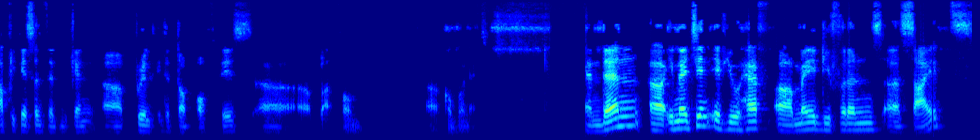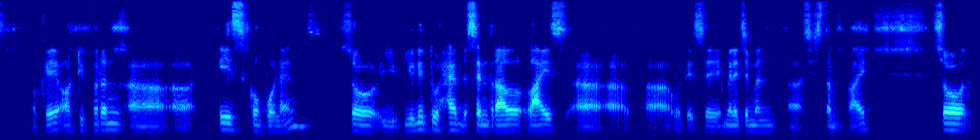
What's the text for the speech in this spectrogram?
applications that we can uh, build in the top of this uh, platform components. And then imagine if you have many different sites okay or different ACE components. So you, you need to have the centralized what they say management system right? So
